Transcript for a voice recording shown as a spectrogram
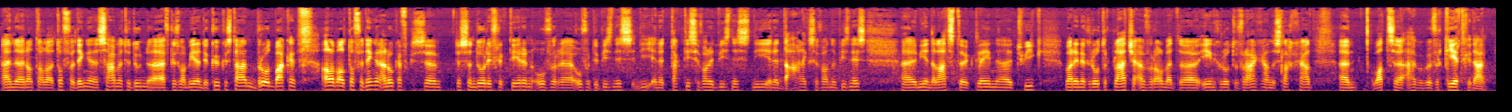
En uh, een aantal toffe dingen samen te doen. even wat meer in de keuken staan, brood bakken. Allemaal toffe dingen. En ook even tussendoor reflecteren over, over de business. Niet in het tactische van het business, niet in het dagelijkse van de business. niet in de laatste kleine tweak, maar in een groter plaatje. En vooral met één grote vraag aan de slag gaan. wat hebben we verkeerd gedaan?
